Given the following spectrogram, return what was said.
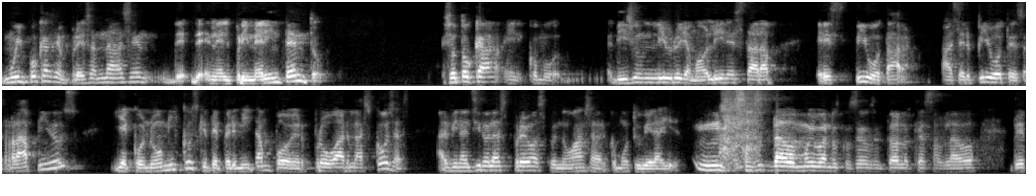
Muy pocas empresas nacen en el primer intento. Eso toca, eh, como dice un libro llamado Lean Startup, es pivotar hacer pivotes rápidos y económicos que te permitan poder probar las cosas. Al final, si no las pruebas, pues no vas a saber cómo te hubiera ido. Nos has dado muy buenos consejos en todo lo que has hablado de,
